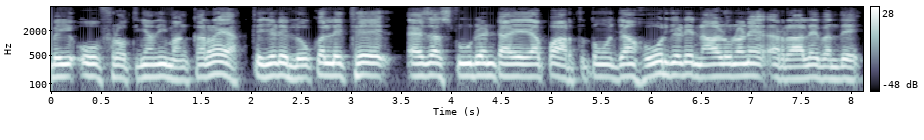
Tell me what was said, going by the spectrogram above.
ਬਈ ਉਹ ਫਰੋਤੀਆਂ ਦੀ ਮੰਗ ਕਰ ਰਹੇ ਆ ਤੇ ਜਿਹੜੇ ਲੋਕਲ ਇੱਥੇ ਐਜ਼ ਅ ਸਟੂਡੈਂਟ ਆਏ ਆ ਭਾਰਤ ਤੋਂ ਜਾਂ ਹੋਰ ਜਿਹੜੇ ਨਾਲ ਉਹਨਾਂ ਨੇ ਰਲਾਲੇ ਬੰਦੇ,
